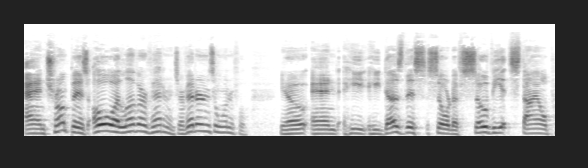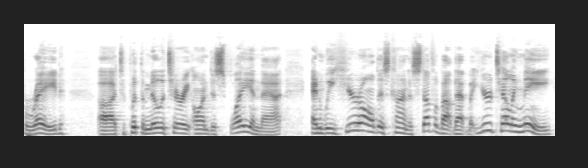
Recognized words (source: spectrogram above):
and trump is oh i love our veterans. Our veterans are wonderful you know? And he he does this sort of soviet style parade uh, to put the military on display in that. And we hear all this kind of stuff about that but you're telling me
